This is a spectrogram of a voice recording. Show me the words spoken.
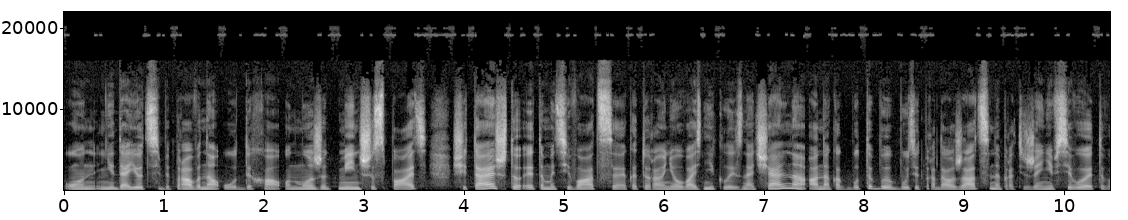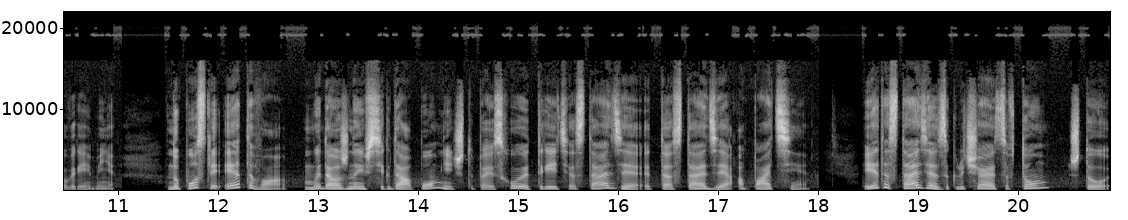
он не дает себе права на отдыха, он может меньше спать, считая, что эта мотивация, которая у него возникла изначально, она как будто бы будет продолжаться на протяжении всего этого времени. Но после этого мы должны всегда помнить, что происходит третья стадия, это стадия апатии. И эта стадия заключается в том, что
